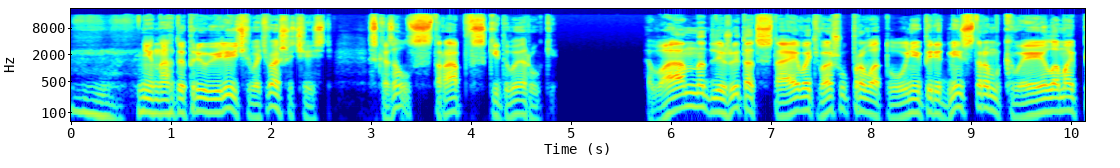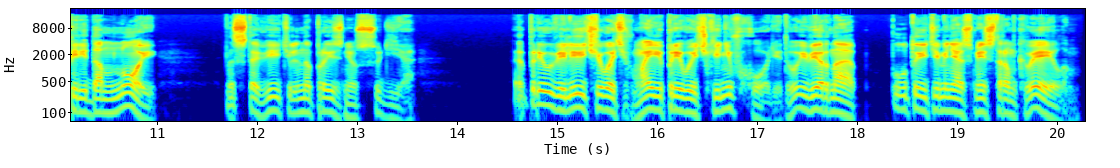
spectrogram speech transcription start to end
Не надо преувеличивать, Ваша честь, сказал Страб, вскидывая руки. Вам надлежит отстаивать вашу правоту не перед мистером Квейлом, а передо мной, наставительно произнес судья. Преувеличивать в мои привычки не входит. Вы, верно, путаете меня с мистером Квейлом.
